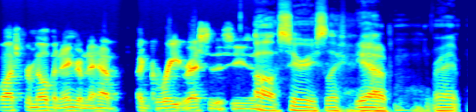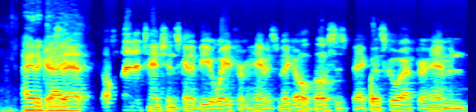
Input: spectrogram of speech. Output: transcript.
watch for Melvin Ingram to have a great rest of the season. oh, seriously. Yeah. Right. I had a because guy. that all that attention is going to be away from him. It's like, oh, Bosa's back. Let's go after him. And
